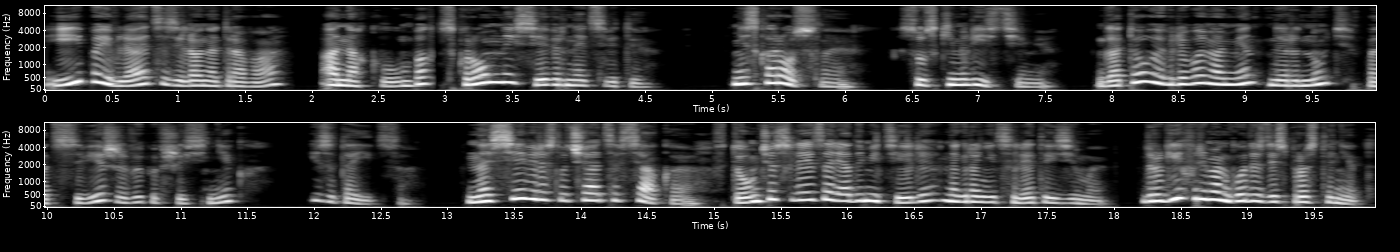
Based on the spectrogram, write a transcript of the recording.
и появляется зеленая трава, а на клумбах скромные северные цветы. Низкорослые, с узкими листьями, готовые в любой момент нырнуть под свежевыпавший снег и затаиться. На севере случается всякое, в том числе и заряды метели на границе лета и зимы. Других времен года здесь просто нет.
